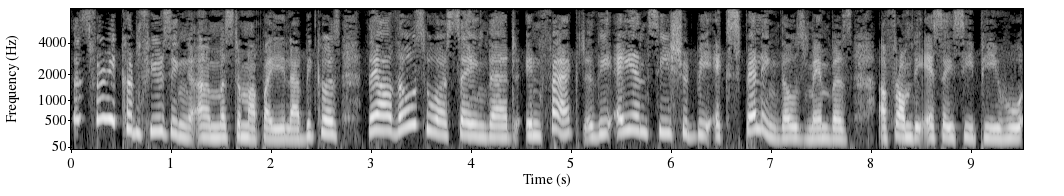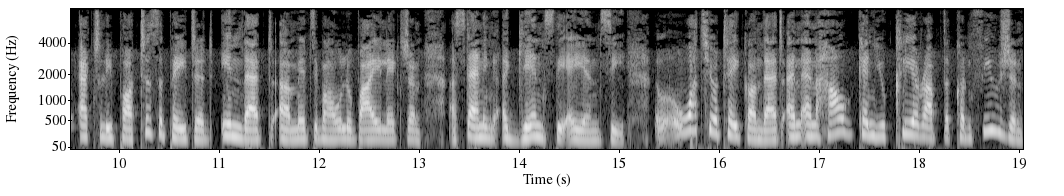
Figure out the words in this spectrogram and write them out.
That's very confusing, uh, Mr. Mapaila, because there are those who are saying that, in fact, the ANC should be expelling those members uh, from the SACP who actually participated in that uh, Metsimaholo by-election, uh, standing against the ANC. What's your take on that? And, and how can you clear up the confusion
